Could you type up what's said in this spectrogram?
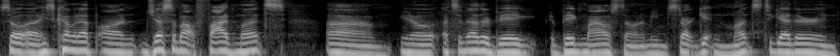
So uh, he's coming up on just about five months. Um, you know, that's another big big milestone. I mean, start getting months together and.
